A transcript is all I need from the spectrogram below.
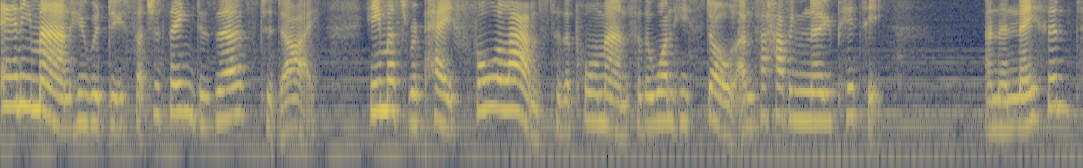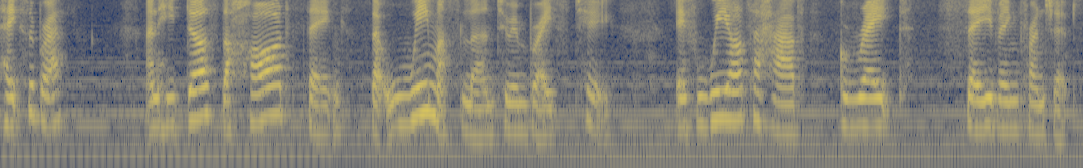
any man who would do such a thing deserves to die. He must repay four lambs to the poor man for the one he stole and for having no pity. And then Nathan takes a breath and he does the hard thing that we must learn to embrace too, if we are to have great saving friendships.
